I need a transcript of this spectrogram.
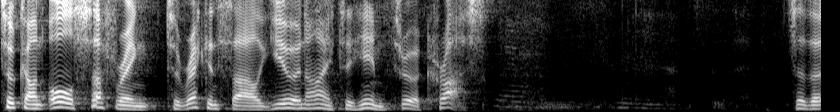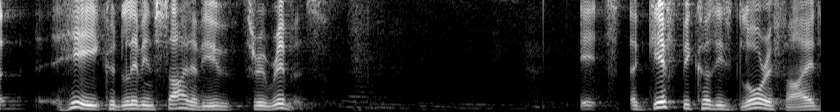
Took on all suffering to reconcile you and I to Him through a cross. So that He could live inside of you through rivers. It's a gift because He's glorified,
